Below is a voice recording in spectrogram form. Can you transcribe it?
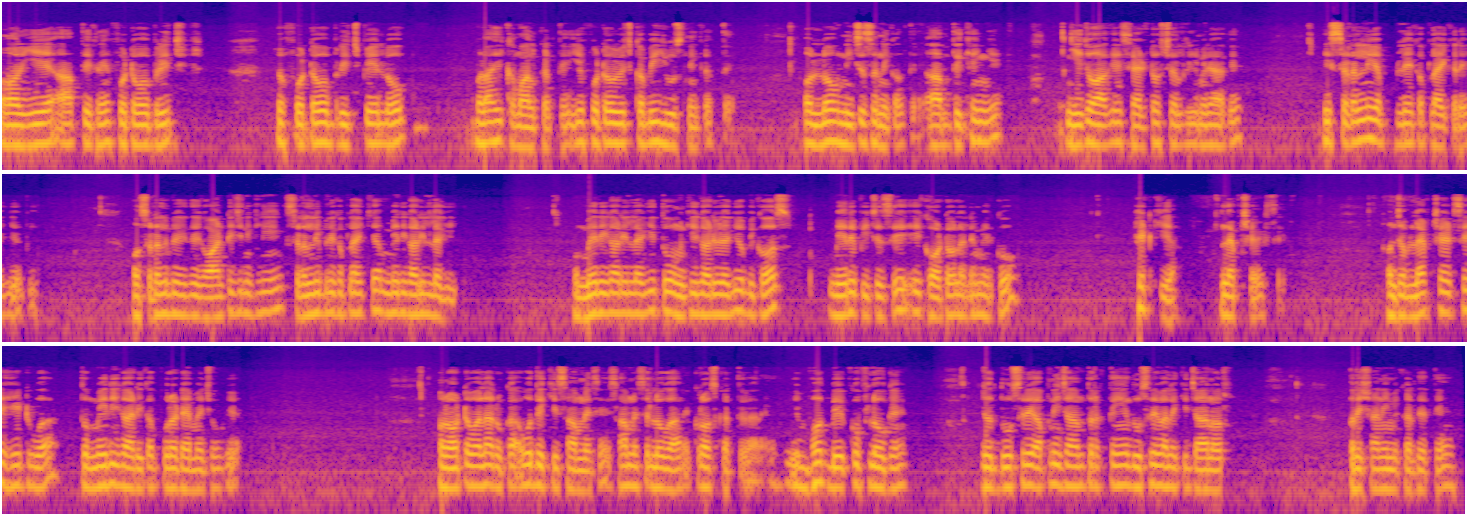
और ये आप देख रहे हैं फ़ोटो ब्रिज। जो फ़ोटो ब्रिज पे लोग बड़ा ही कमाल करते हैं। ये फ़ोटो ब्रिज कभी यूज़ नहीं करते और लोग नीचे से निकलते हैं। आप देखेंगे, ये जो आगे सेल्टोस चल रही है मेरे आगे, ये सडनली अब ब्रेक अप्लाई करेगी अभी। और सडनली ब्रेक, देखो, आंटी जी निकली है, सडनली ब्रेक अप्लाई किया, मेरी गाड़ी लगी। और मेरी गाड़ी लगी तो उनकी गाड़ी लगी और बिकॉज़ मेरे पीछे से एक ऑटो वाले ने मेरे को हिट किया लेफ़्ट साइड से। और जब लेफ़्ट साइड से हिट हुआ तो मेरी गाड़ी का पूरा डैमेज हो गया। और ऑटो वाला रुका वो देखिए सामने से सामने से लोग आ रहे हैं क्रॉस करते हुए आ रहे हैं। ये बहुत बेवकूफ़ लोग हैं जो दूसरे अपनी जान तो रखते हैं दूसरे वाले की जान और परेशानी में कर देते हैं।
